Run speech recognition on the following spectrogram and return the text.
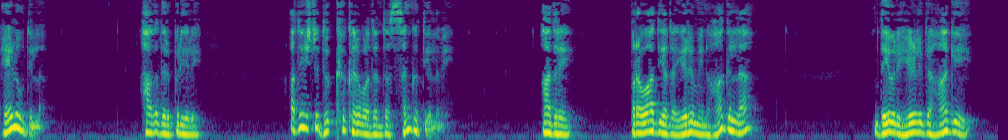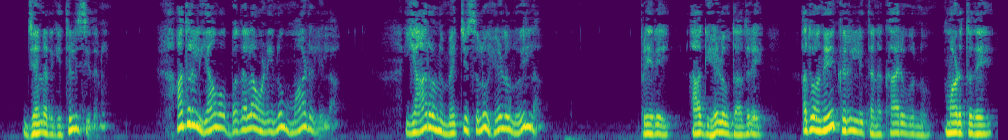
ಹೇಳುವುದಿಲ್ಲ. ಹಾಗಾದರೆ ಪ್ರಿಯರೇ ಅದೆಷ್ಟು ದುಃಖಕರವಾದಂತಹ ಸಂಗತಿಯಲ್ಲವೇ? ಆದರೆ ಪ್ರವಾದಿಯಾದ ಎರಮೇನು ಹಾಗಲ್ಲ. ದೇವರು ಹೇಳಿದ ಹಾಗೆ ಜನರಿಗೆ ತಿಳಿಸಿದನು. ಅದರಲ್ಲಿ ಯಾವ ಬದಲಾವಣೆಯನ್ನು ಮಾಡಲಿಲ್ಲ. ಯಾರನ್ನು ಮೆಚ್ಚಿಸಲು ಹೇಳಲು ಇಲ್ಲ. ಪ್ರೇರೆ ಹಾಗೆ ಹೇಳುವುದಾದರೆ ಅದು ಅನೇಕರಲ್ಲಿ ತನ್ನ ಕಾರ್ಯವನ್ನು ಮಾಡುತ್ತದೆ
